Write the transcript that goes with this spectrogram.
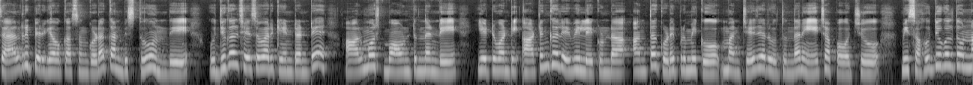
శాలరీ పెరిగే అవకాశం కూడా కనిపిస్తూ ఉంది. ఉద్యోగాలు చేసేవారికి ఏంటంటే ఆల్మోస్ట్ బాగుంటుందండి. ఎటువంటి ఆటంకాలు ఏవీ లేకుండా అంతా కూడా ఇప్పుడు మీకు మంచే జరుగుతుందని చెప్పవచ్చు. మీ సహోద్యోగులతో ఉన్న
